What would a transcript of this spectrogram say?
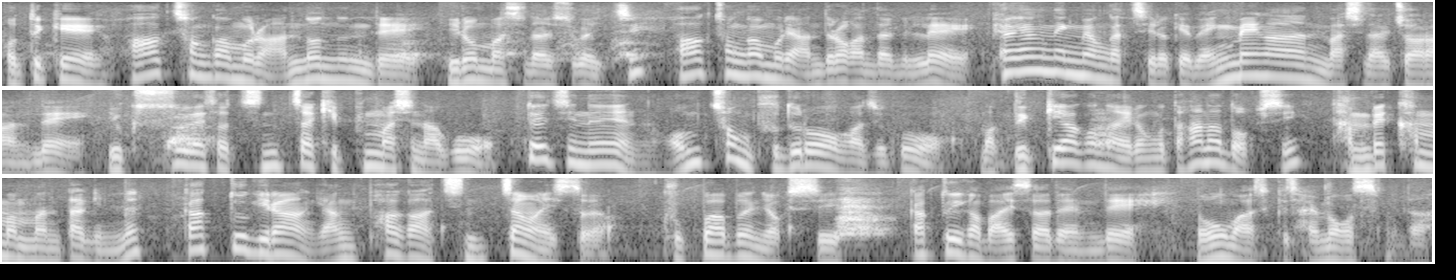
어떻게 화학 첨가물을 안 넣는데 이런 맛이 날 수가 있지? 화학 첨가물이 안 들어간다길래 평양냉면 같이 이렇게 맹맹한 맛이 날 줄 알았는데 육수에서 진짜 깊은 맛이 나고 흑돼지는 엄청 부드러워가지고 막 느끼하거나 이런 것도 하나도 없이 담백한 맛만 딱 있는? 깍두기랑 양파가 진짜 맛있어요. 국밥은 역시 깍두기가 맛있어야 되는데 너무 맛있게 잘 먹었습니다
